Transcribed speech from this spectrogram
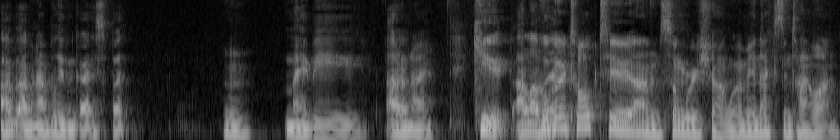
I, I mean, I believe in ghosts, but Hmm. maybe I don't know. Cute. I love it. We'll go talk to um, Sung Rushong when we're next in Taiwan.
